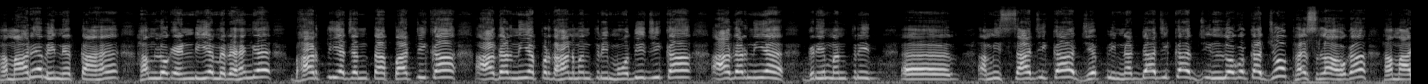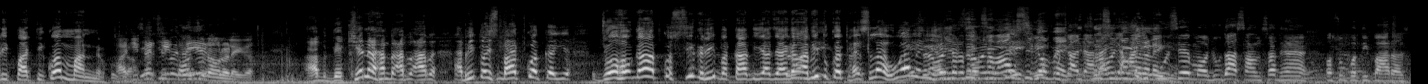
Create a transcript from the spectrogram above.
हमारे भी नेता हैं, हम लोग एनडीए में रहेंगे। भारतीय जनता पार्टी का, आदरणीय प्रधानमंत्री मोदी जी का, आदरणीय गृह मंत्री अमित शाह जी का, जेपी नड्डा जी का, जिन लोगों का जो फैसला होगा, हमारी पार्टी को मान्य होगा। चुनाव लड़ेगा? अब देखिए ना हम अब अब अभी तो इस बात को कहिए जो होगा आपको शीघ्र ही बता दिया जाएगा। अभी तो कोई फैसला हुआ नहीं है। है से मौजूदा सांसद हैं पशुपति पारस।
